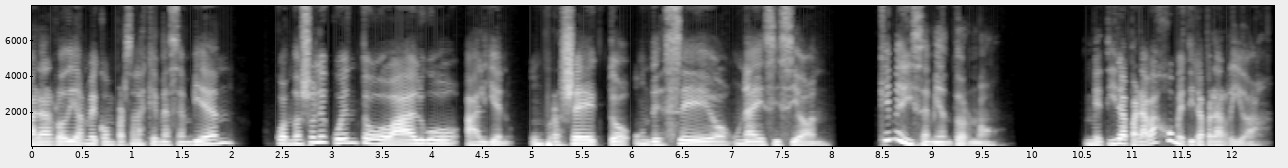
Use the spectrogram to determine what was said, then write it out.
para rodearme con personas que me hacen bien. Cuando yo le cuento algo a alguien, un proyecto, un deseo, una decisión, ¿qué me dice mi entorno? ¿Me tira para abajo o me tira para arriba?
